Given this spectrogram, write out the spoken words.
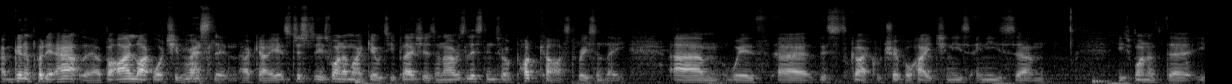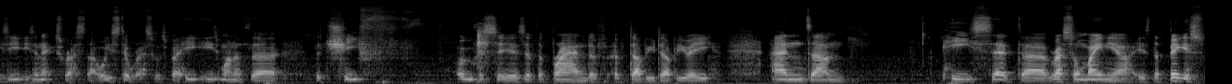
I'm going to put it out there, but I like watching wrestling. Okay, it's just it's one of my guilty pleasures, and I was listening to a podcast recently um, with uh, this guy called Triple H, and he's and he's um, he's one of the he's, he's an ex wrestler. Well, he still wrestles, but he, he's one of the the chief overseers of the brand of, of WWE, and um, he said uh, WrestleMania is the biggest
